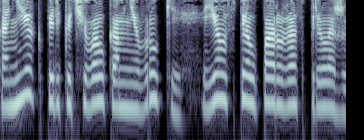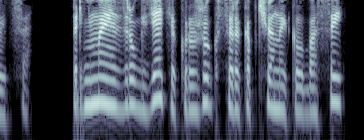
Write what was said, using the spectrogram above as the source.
Коньяк перекочевал ко мне в руки, и я успел пару раз приложиться, принимая из рук зятя кружок сырокопченой колбасы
